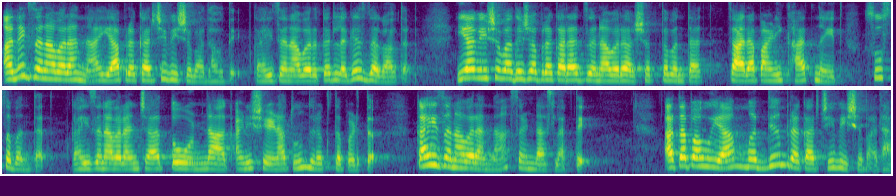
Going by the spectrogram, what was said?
अनेक जनावरांना या प्रकारची विषबाधा होते. काही जनावरं तर लगेच दगावतात. या विषबाधेच्या प्रकारात जनावरं अशक्त बनतात चारा पाणी खात नाहीत सुस्त बनतात. काही जनावरांच्या तोंड नाक आणि शेणातून रक्त पडतं. काही जनावरांना संडास लागते. आता पाहूया मध्यम प्रकारची विषबाधा.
